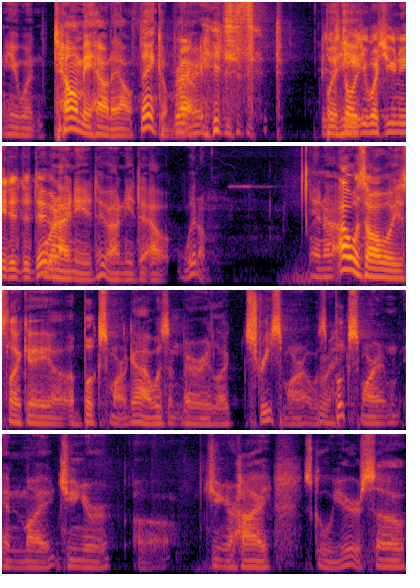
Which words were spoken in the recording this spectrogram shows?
He wouldn't tell me how to outthink them, right? Right. He just He just told he- you what you needed to do. what I need to do. I need to outwit them. And I, I was always like a, a book smart guy. I wasn't very like street smart. I was Right. book smart in, in my junior uh, junior high school years. So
